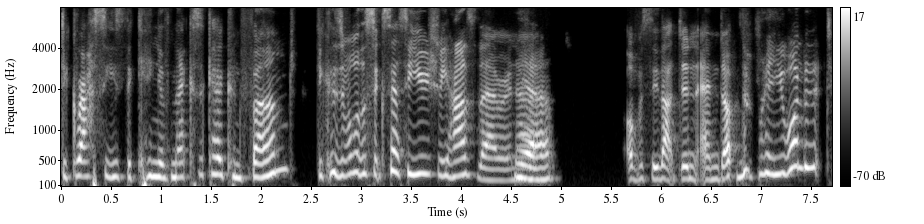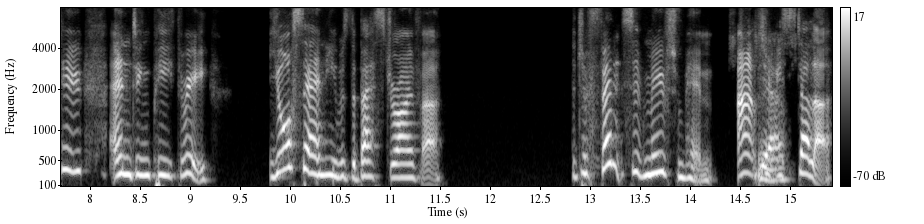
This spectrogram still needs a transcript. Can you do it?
di Grassi's the king of Mexico confirmed because of all the success he usually has there. And uh, yeah, obviously that didn't end up the way you wanted it to, ending P3. You're saying he was the best driver. The defensive moves from him, absolutely yeah. stellar.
